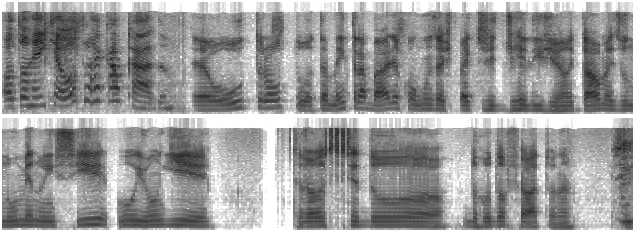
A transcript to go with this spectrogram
Otto Henk é outro recalcado. É outro autor. Também trabalha com alguns aspectos de, de religião e tal, mas o número em si, o Jung trouxe do, do Rudolf Otto, né? Uhum.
